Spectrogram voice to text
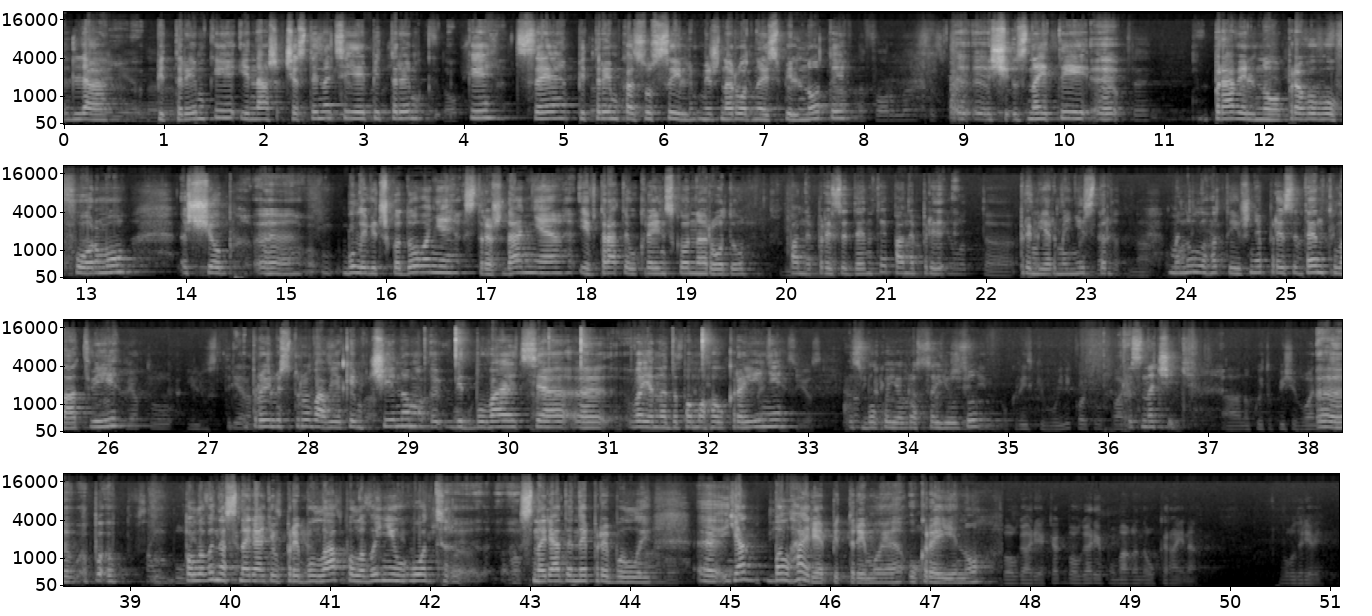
для підтримки, і наша частина цієї підтримки це підтримка зусиль міжнародної спільноти, форма с е, е, щ- знайти е, правильну правову форму, щоб е, були відшкодовані страждання і втрати українського народу. Пане президенте, пане пре- прем'єр-міністр, минулого тижня президент Латвії проілюстрував, яким чином відбувається е, воєнна допомога Україні з боку Євросоюзу. Значить, е, половина снарядів прибула, в половині угод е, снаряди не прибули. Е, Як Болгарія підтримує Україну? Болгарія, як Болгарія допомагає на Україну? Аз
